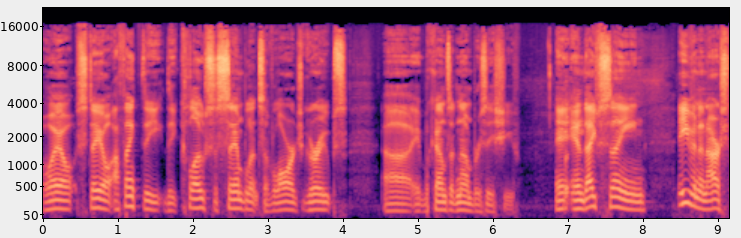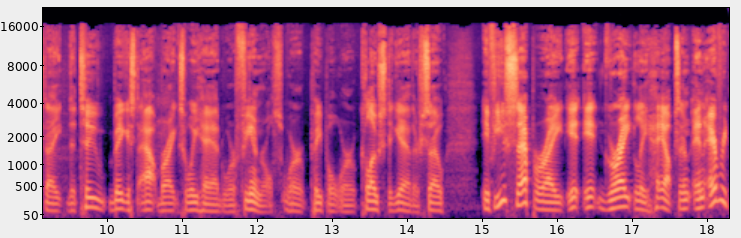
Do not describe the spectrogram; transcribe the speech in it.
Well, still, I think the the close assemblance of large groups, uh, it becomes a numbers issue, and, and they've seen. Even in our state, the two biggest outbreaks we had were funerals where people were close together. So, if you separate, it, it greatly helps. And, and every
